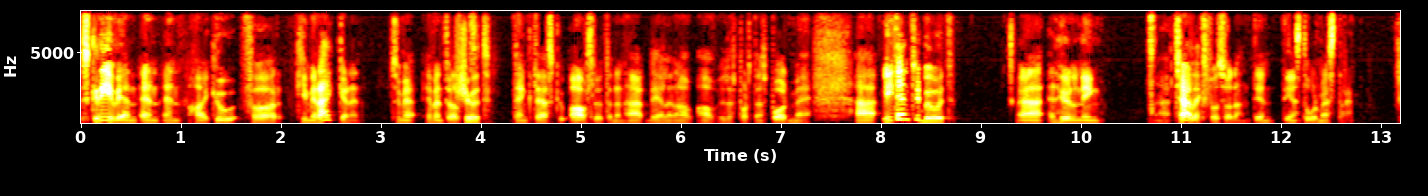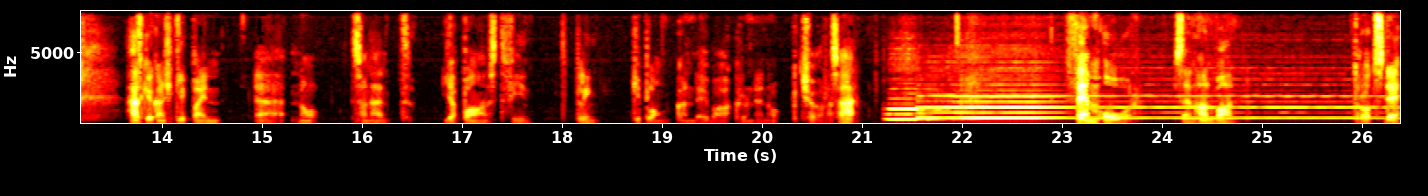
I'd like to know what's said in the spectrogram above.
skrivit en, en, en haiku för Kimi Räikkönen som jag eventuellt Shoot. tänkte jag skulle avsluta den här delen av, av Yle-sportens podd med. Uh, lite en tribut, uh, en hyllning, uh, kärleksfull sådan, till en, till en stor mästare. Här ska jag kanske klippa in uh, något sånt här japanskt fint plinkiplonkande i bakgrunden och köra så här. Fem år sedan han vann. Trots det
